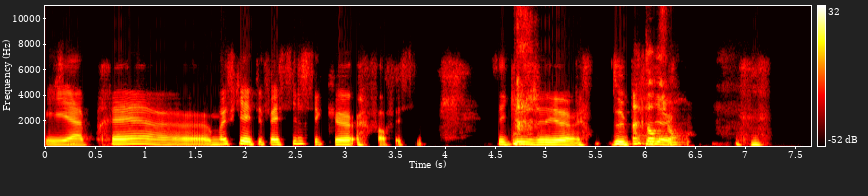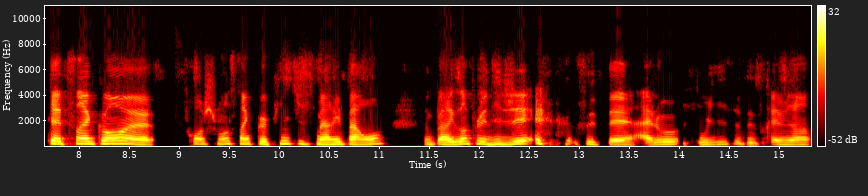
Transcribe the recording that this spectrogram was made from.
Et après, euh, moi, ce qui a été facile, c'est que. Enfin, facile. C'est que j'ai. Euh, depuis Attention. 4-5 euh, ans, franchement, 5 copines qui se marient par an. Donc, par exemple, le DJ, c'était Allô, oui, c'était très bien.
